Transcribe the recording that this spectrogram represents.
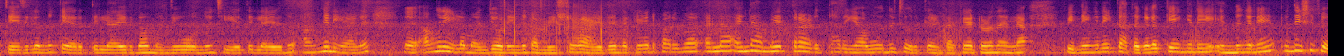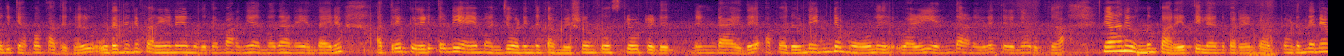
സ്റ്റേജിലൊന്നും കയറത്തില്ലായിരുന്നു. മഞ്ജു ഒന്നും ചെയ്യത്തില്ലായിരുന്നു. അങ്ങനെയാണ് അങ്ങനെയുള്ള ഇന്ന് കമ്മീഷണർ ആയത് എന്നൊക്കെ അങ്ങനെ പറയുമ്പോൾ അല്ല എന്റെ അമ്മ എത്ര അടുത്തറിയാവോ എന്ന് ചോദിക്കണ്ട കേട്ടോന്നല്ല പിന്നെ ഇങ്ങനെ കഥകളൊക്കെ എങ്ങനെ എന്നിങ്ങനെ പ്രതീക്ഷ ചോദിക്കാം. അപ്പോൾ കഥകൾ ഉടൻ തന്നെ പറയണേ മുകുന്ദൻ പറഞ്ഞു തന്നതാണ്. എന്തായാലും അത്രയും പേടിത്തൊണ്ടിയായ മഞ്ജുവാണ് ഇന്ന് കമ്മീഷണർ പോസ്റ്റിലോട്ട് ഉണ്ടായത്. അപ്പോൾ അതുകൊണ്ട് എന്റെ മോൾ വഴി എന്താണെങ്കിലും തിരഞ്ഞെടുക്കുക. ഞാനൊന്നും പറയത്തില്ല എന്ന് പറയണ്ടോ അപ്പോൾ ഉടൻ തന്നെ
